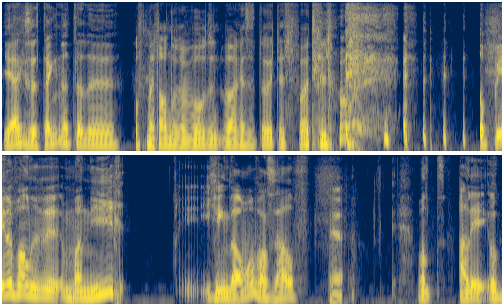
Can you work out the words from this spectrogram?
Ja, je zou denken dat dat... Uh... Of met andere woorden, waar is het ooit eens fout gelopen? Op een of andere manier ging dat allemaal vanzelf. Ja. Want, allee, ook,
